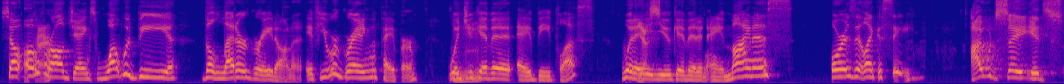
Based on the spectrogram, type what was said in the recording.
So okay. overall, Jenks, what would be the letter grade on it? If you were grading the paper, would mm-hmm. you give it a B plus? Would yes. you give it an A minus? Or is it like a C? I would say it's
